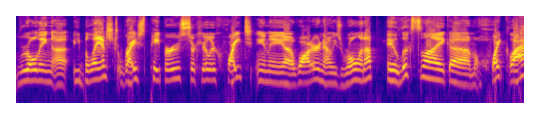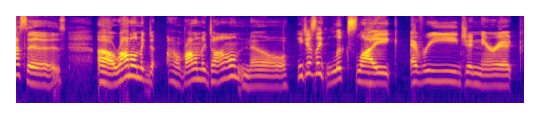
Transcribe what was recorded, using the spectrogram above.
rolling. Uh, he blanched rice papers, circular white in a uh, water. Now he's rolling up. It looks like um, white glasses. Uh, Ronald McD- oh, Ronald McDonald? No, he just like looks like every generic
